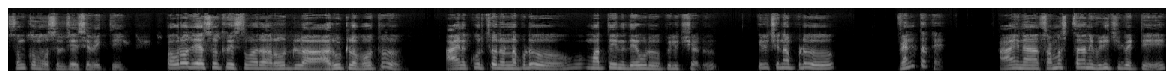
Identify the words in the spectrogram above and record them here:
సుంకం వసూలు చేసే వ్యక్తి. ఒకరోజు యేసుక్రీస్తు వారు ఆ రోడ్లో ఆ రూట్లో పోతూ ఆయన కూర్చొని ఉన్నప్పుడు మత్తయ్యని దేవుడు పిలిచాడు. పిలిచినప్పుడు వెంటనే ఆయన సమస్తాన్ని విడిచిపెట్టి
